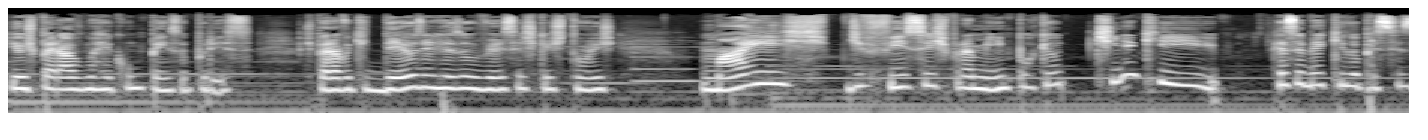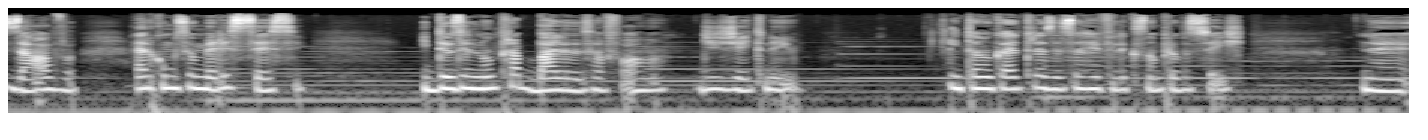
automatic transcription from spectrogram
e eu esperava uma recompensa por isso. Eu esperava que Deus resolvesse as questões mais difíceis para mim, porque eu tinha que receber aquilo, eu precisava. Era como se eu merecesse. E Deus ele não trabalha dessa forma, de jeito nenhum. Então eu quero trazer essa reflexão para vocês né?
